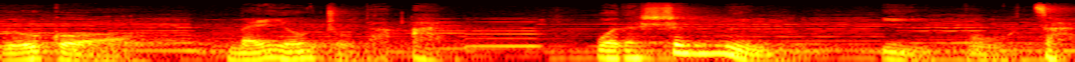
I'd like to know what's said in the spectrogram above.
如果没有主的爱我的生命已不在。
